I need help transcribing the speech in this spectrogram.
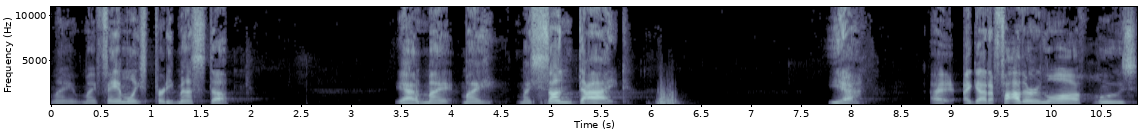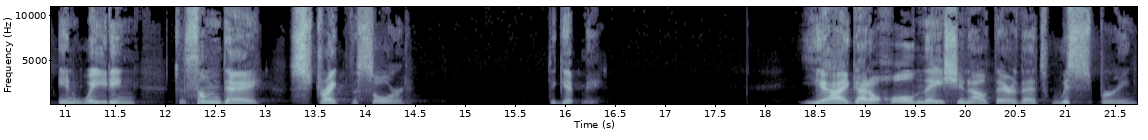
My, my family's pretty messed up. Yeah, my, my, my son died. Yeah, I, I got a father in law who's in waiting to someday strike the sword to get me. Yeah, I got a whole nation out there that's whispering,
